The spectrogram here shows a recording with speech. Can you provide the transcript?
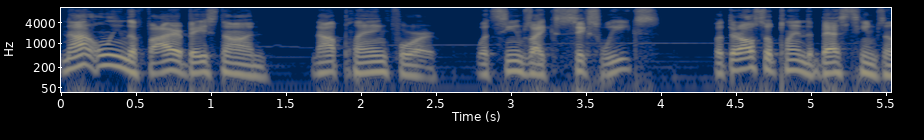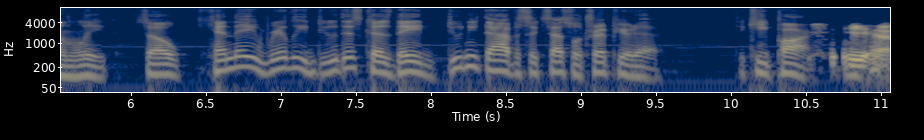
not only in the fire based on not playing for what seems like six weeks, but they're also playing the best teams in the league. So can they really do this? Because they do need to have a successful trip here to to keep par. Yeah,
